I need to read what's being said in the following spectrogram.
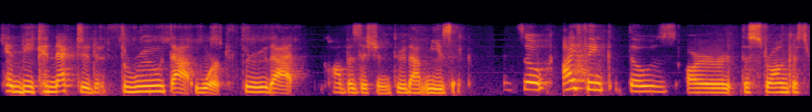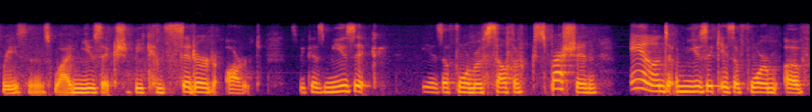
can be connected through that work, through that composition, through that music. And so I think those are the strongest reasons why music should be considered art. It's because music is a form of self expression and music is a form of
